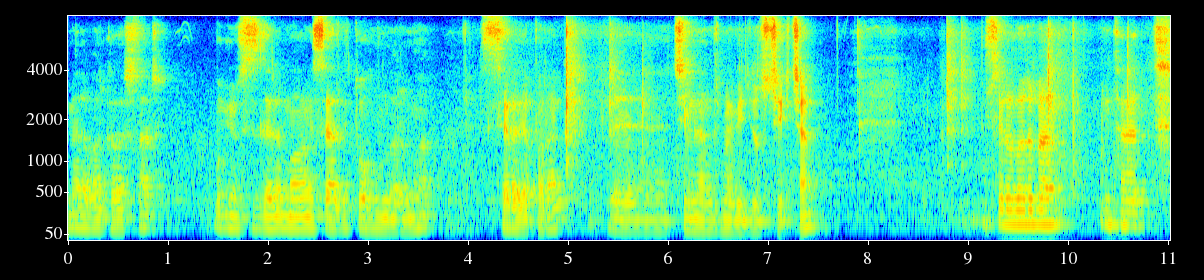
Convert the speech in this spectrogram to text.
Merhaba arkadaşlar. Bugün sizlere mavi servi tohumlarımı sera yaparak eee, çimlendirme videosu çekeceğim. Bu seraları ben internet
